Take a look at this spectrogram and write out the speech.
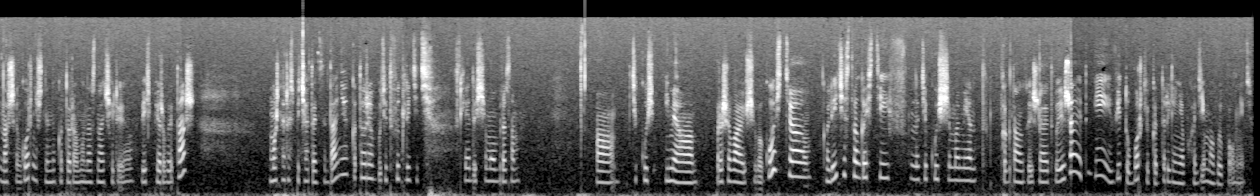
нашей горничной, на которую мы назначили весь первый этаж, можно распечатать задание, которое будет выглядеть следующим образом. А, текущ... Имя проживающего гостя, количество гостей на текущий момент, когда он заезжает, выезжает, и вид уборки, который необходимо выполнить.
